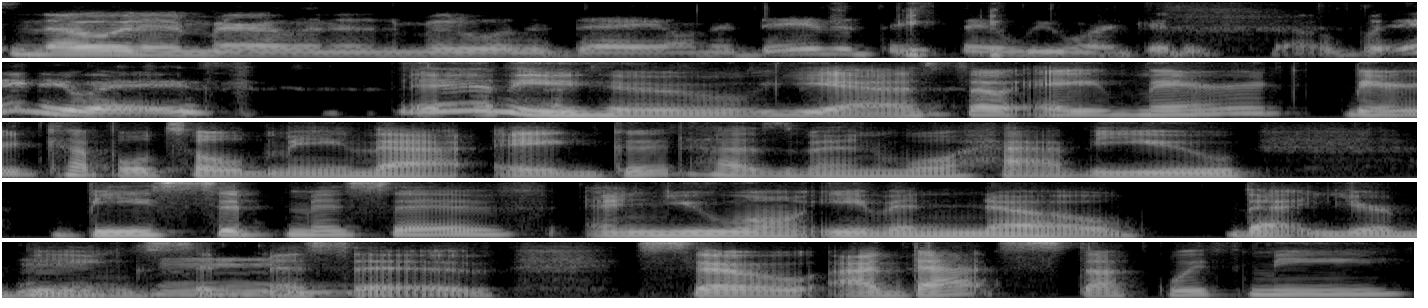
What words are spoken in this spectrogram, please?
snowing in Maryland in the middle of the day on the day that they said we weren't getting snow. But anyways, Anywho, yeah. So a married married couple told me that a good husband will have you be submissive and you won't even know that you're being hmm submissive. So I, that stuck with me.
